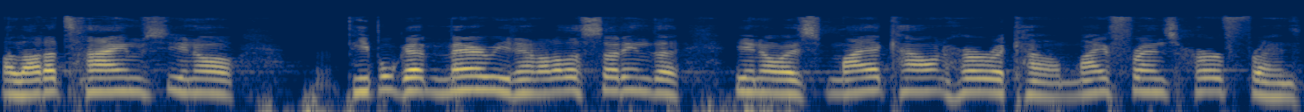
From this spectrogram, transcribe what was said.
a lot of times, you know, people get married and all of a sudden the, you know, it's my account, her account, my friends, her friends.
